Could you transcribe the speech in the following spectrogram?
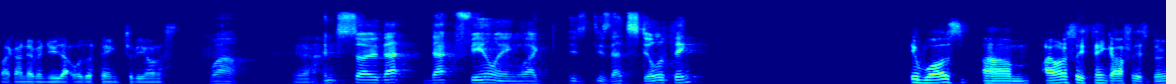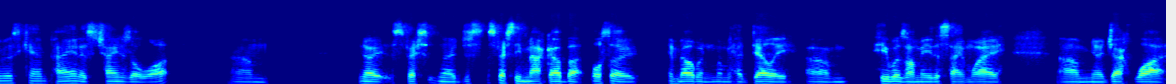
like I never knew that was a thing to be honest. Wow. Yeah. And so that that feeling like is is that still a thing? It was. Um, I honestly think after this Boomers campaign has changed a lot. Um, you know, especially you know, just especially Macca, but also in Melbourne when we had Delly, um, he was on me the same way um, you know, Jack White,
